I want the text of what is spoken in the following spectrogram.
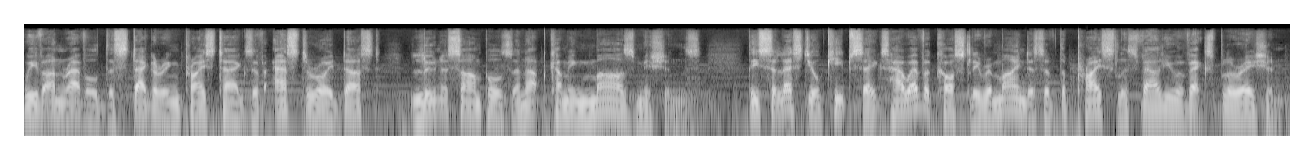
We've unraveled the staggering price tags of asteroid dust, lunar samples and upcoming Mars missions. These celestial keepsakes, however costly, remind us of the priceless value of exploration.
